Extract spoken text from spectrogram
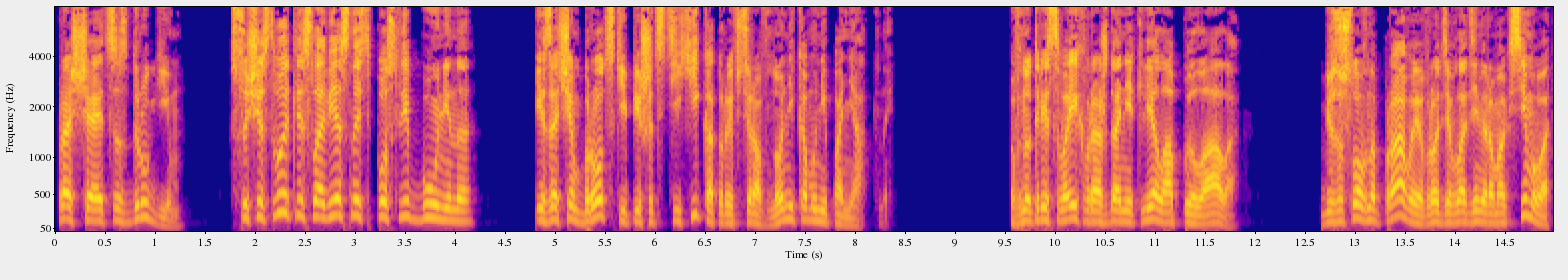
прощается с другим, Существует ли словесность после Бунина? И зачем Бродский пишет стихи, которые все равно никому не понятны? Внутри своих вражда не тлела, а пылала. Безусловно, правые, вроде Владимира Максимова,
